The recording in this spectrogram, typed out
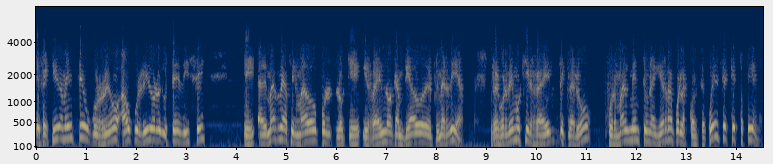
efectivamente ocurrió, ha ocurrido lo que usted dice, eh, además reafirmado por lo que Israel no ha cambiado desde el primer día. Recordemos que Israel declaró formalmente una guerra por las consecuencias que esto tiene.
